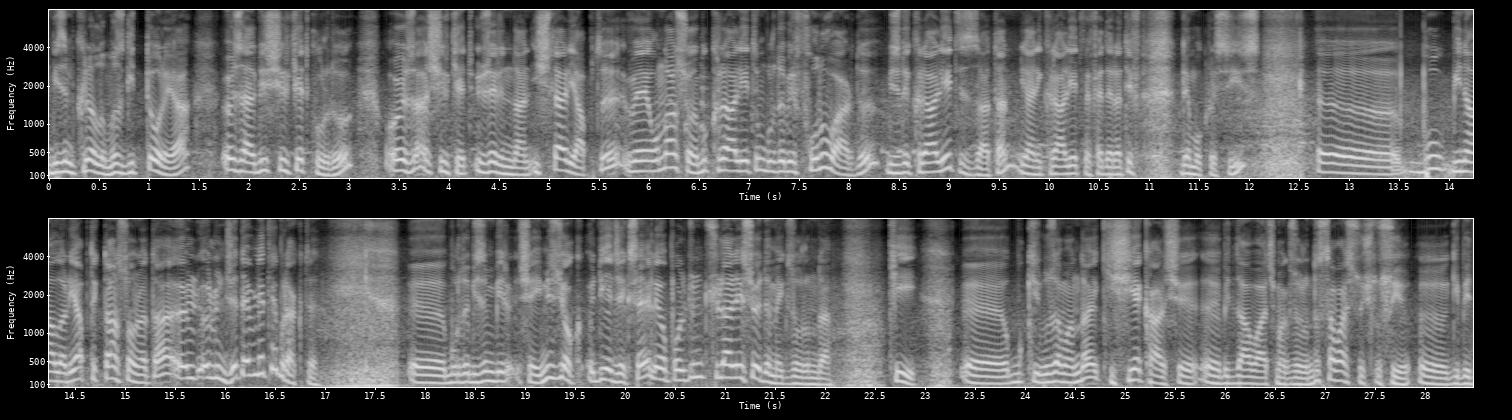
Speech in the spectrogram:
Bizim kralımız gitti oraya özel bir şirket kurdu. O özel şirket üzerinden işler yaptı ve ondan sonra bu kraliyetin burada bir fonu vardı. Biz de kraliyetiz zaten. Yani kraliyet ve federatif demokrasiyiz. Ee, bu binaları yaptıktan sonra da öl, ölünce devlete bıraktı. Ee, burada bizim bir şeyimiz yok. Ödeyecekse Leopold'un sülalesi ödemek zorunda. Ki e, bu ki bu zamanda kişiye karşı e, bir dava açmak zorunda. Savaş suçlusu e, gibi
